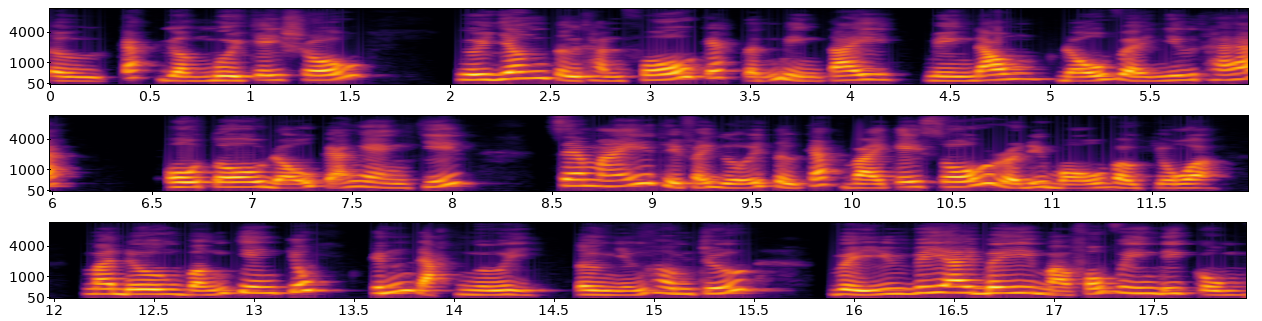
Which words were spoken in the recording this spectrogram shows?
từ cách gần 10 cây số. Người dân từ thành phố các tỉnh miền Tây, miền Đông đổ về như thác. Ô tô đổ cả ngàn chiếc, xe máy thì phải gửi từ cách vài cây số rồi đi bộ vào chùa, mà đường vẫn chen chúc, kính đặt người từ những hôm trước vị VIP mà phóng viên đi cùng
